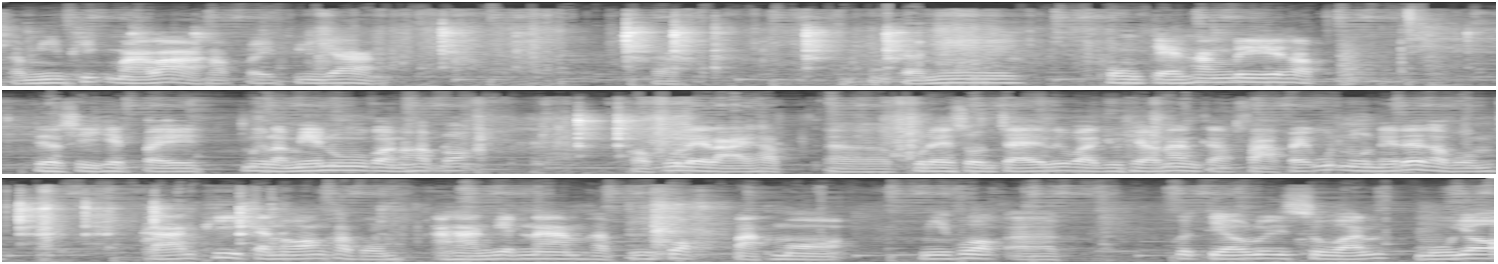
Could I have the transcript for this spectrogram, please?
แต่มีพริกมาล่าครับ ไปปิ้งย่างครับแต่มีพงแกงฮังเลครับ เดี๋ยวสิเฮ็ดไปมือละเมนูก่อนนะครับเนาะขอบคุณหลายๆครับผู้ใดสนใจหรือว่าอยู่แถวนั้นก็ฝากไปอุดหนุนในเด้อครับผม ร้านพี่กับน้องครับผม อาหารเวียดนามครับ มีพวกปากหมอ มีพวกก๋วยเตี๋ยวลุยสวน หมูยอ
